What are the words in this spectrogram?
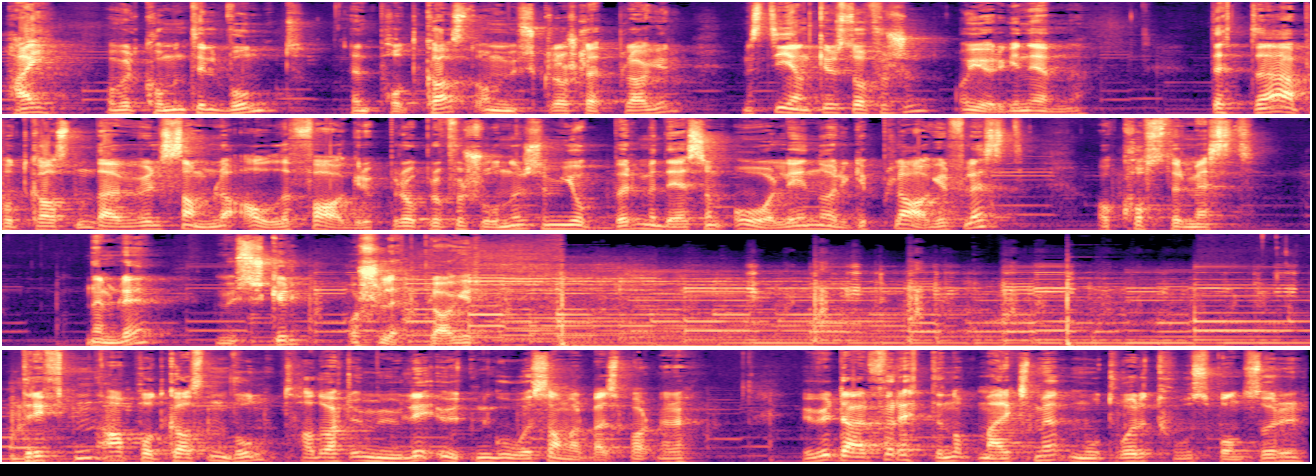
Hei, og velkommen til Vondt, en podkast om muskel- og skjelettplager med Stian Kristoffersen og Jørgen Jevne. Dette er podkasten der vi vil samle alle faggrupper og profesjoner som jobber med det som årlig i Norge plager flest og koster mest, nemlig muskel- og skjelettplager. Driften av podkasten Vondt hadde vært umulig uten gode samarbeidspartnere. Vi vil derfor rette en oppmerksomhet mot våre to sponsorer.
